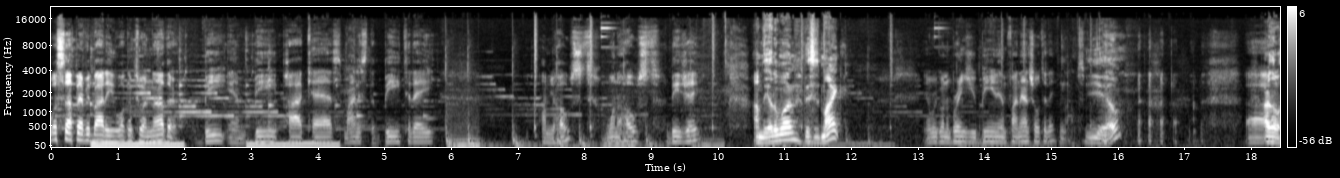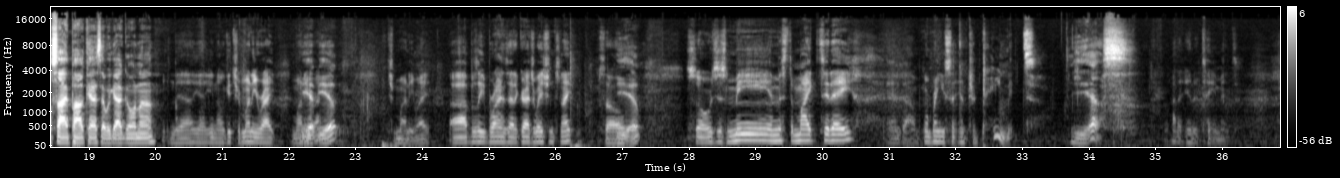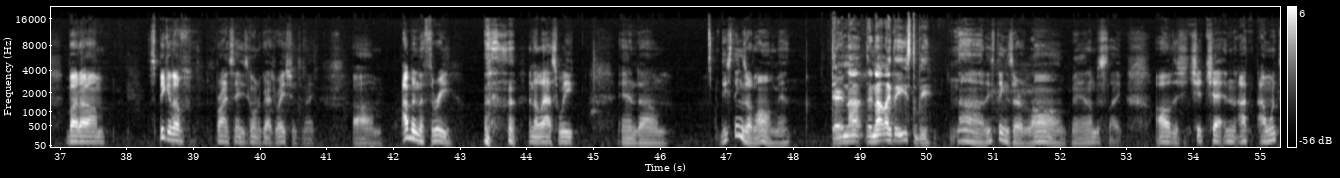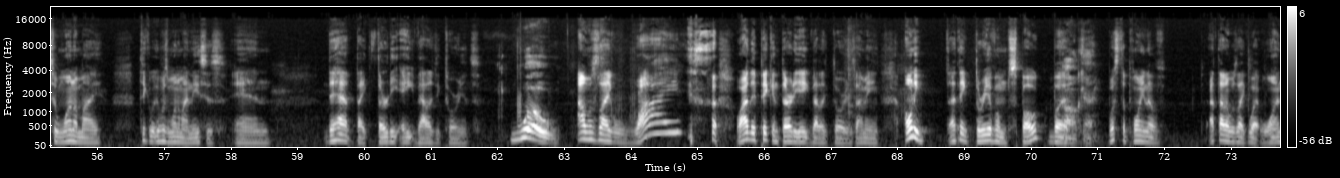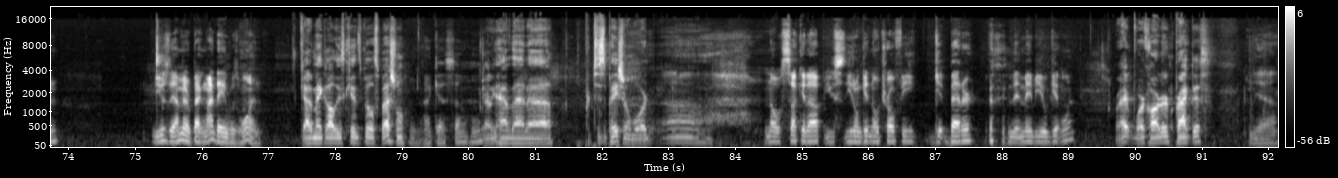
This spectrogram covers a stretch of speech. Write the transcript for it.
What's up, everybody? Welcome to another B and B podcast, minus the B today. I'm your host, one of host BJ, I'm the other one. This is Mike. and we're going to bring you B and M Financial today. No, Yep. Our little side podcast that we got going on. yeah, yeah, you know, get your money right. Money Yep, right. yep, Get your money right. Uh, I believe Brian's at a graduation tonight, so yep. So it's just me and Mr. Mike today, and I'm um, gonna bring you some entertainment. Yes. A lot of entertainment. But um, speaking of Brian saying he's going to graduation tonight, um, I've been to three in the last week, and um, these things are long, man. They're not. They're not like they used to be. Nah, these things are long, man. I'm just like all this chit chatting. I I went to one of my, I think it was one of my nieces, and they had like 38 valedictorians. Whoa. I was like, why? why are they picking 38 valedictorians? I mean, only I think three of them spoke, but Oh, okay. what's the point of? I thought it was like what one. Usually, I remember back in my day it was one. Got to make all these kids feel special. I guess so. Huh? Got to have that uh, participation award. No, suck it up. You you don't get no trophy. Get better, then maybe you'll get one. Right. Work harder. Practice. Yeah,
